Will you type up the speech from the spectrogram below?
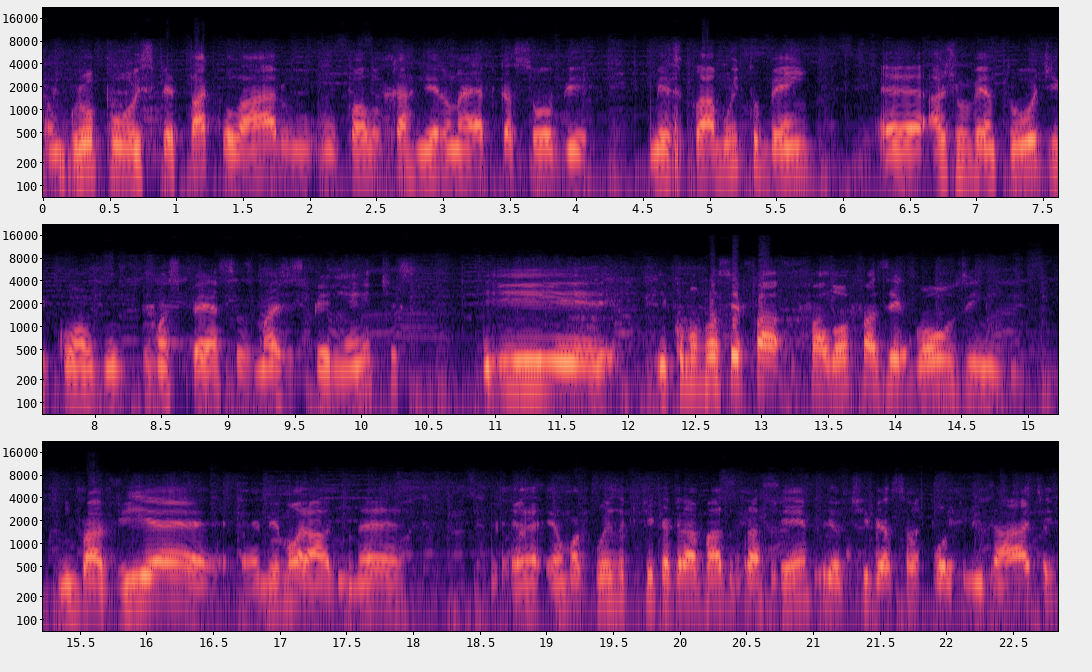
É um grupo espetacular. O, o Paulo Carneiro, na época, soube mesclar muito bem é, a juventude com algumas peças mais experientes. E, e como você fa- falou, fazer gols em, em Bavi é, é memorável, né? É, é uma coisa que fica gravado para sempre. Eu tive essa oportunidade,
